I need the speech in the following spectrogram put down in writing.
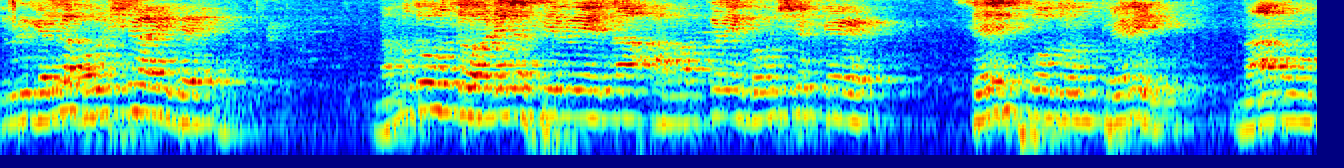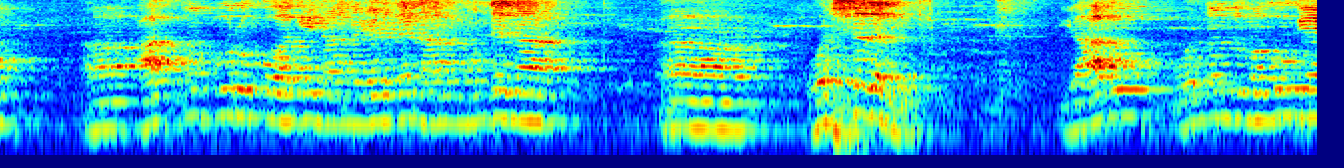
ಇವರಿಗೆಲ್ಲ ಭವಿಷ್ಯ ಇದೆ ನಮ್ಮದು ಒಂದು ಅಡಿಲ ಸೇವೆಯನ್ನು ಆ ಮಕ್ಕಳಿಗೆ ಭವಿಷ್ಯಕ್ಕೆ ಸೇರಿಸ್ಬೋದು ಹೇಳಿ ನಾನು ಆತ್ಮಪೂರ್ವಕವಾಗಿ ನಾನು ಹೇಳಿದೆ. ನಾನು ಮುಂದಿನ ವರ್ಷದಲ್ಲಿ ಯಾರು ಒಂದೊಂದು ಮಗುಗೆ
